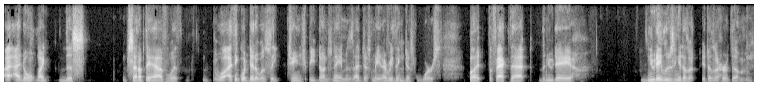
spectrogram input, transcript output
I I don't like this setup they have with well, I think what did it was they changed Pete Dunne's name, is that just made everything Mhm. just worse. But the fact that the New Day New Day losing it doesn't it doesn't hurt them.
